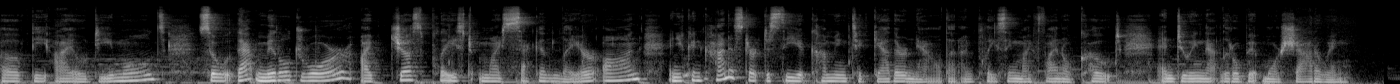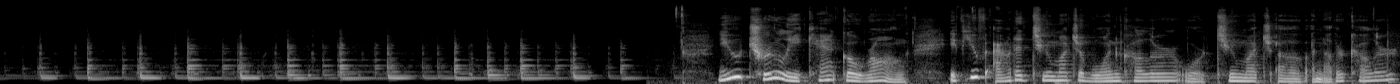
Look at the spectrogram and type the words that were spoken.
of the IOD molds. So that middle drawer, I've just placed my second layer on and you can kind of start to see it coming together now that I'm placing my final coat and doing that little bit more shadowing. You truly can't go wrong. If you've added too much of one color or too much of another color,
